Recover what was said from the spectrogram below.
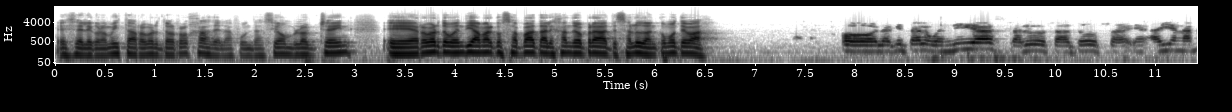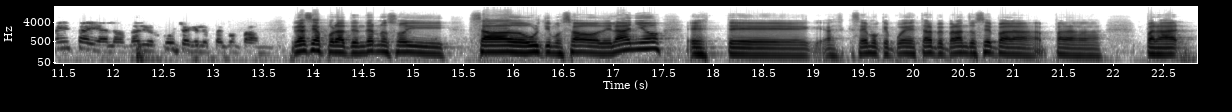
Es el economista Roberto Rojas de la Fundación Blockchain. Roberto, buen día. Marco Zapata, Alejandro Prada, te saludan. ¿Cómo te va? Hola, ¿qué tal? Buen día. Saludos a todos ahí- en la mesa y a los radio escucha que los acompañan. Gracias por atendernos hoy sábado, último sábado del año. Este, sabemos que pueden estar preparándose para, para, para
